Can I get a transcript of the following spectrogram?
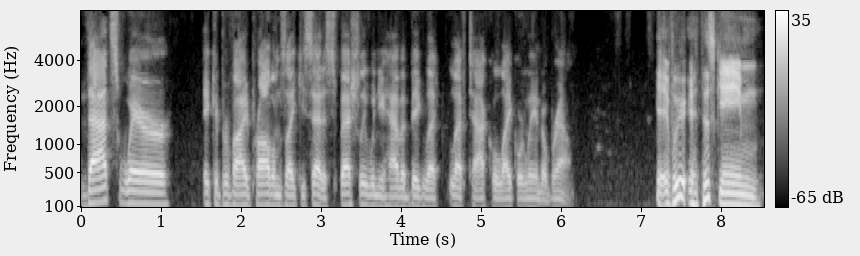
that's where it could provide problems, like you said, especially when you have a big left left tackle like Orlando Brown. If we if this game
